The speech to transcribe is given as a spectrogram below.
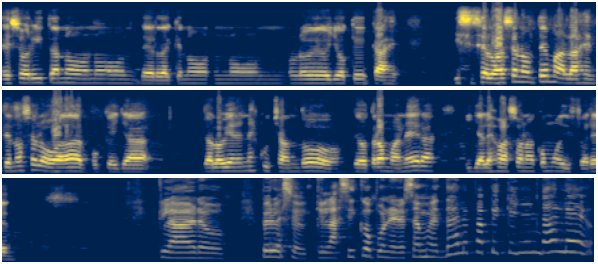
eso ahorita no, no, de verdad que no, no, no lo veo yo que encaje. Y si se lo hacen a un tema, la gente no se lo va a dar porque ya, ya lo vienen escuchando de otra manera y ya les va a sonar como diferente. Claro, pero ese clásico poner a esa mujer, dale papi, que dale,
